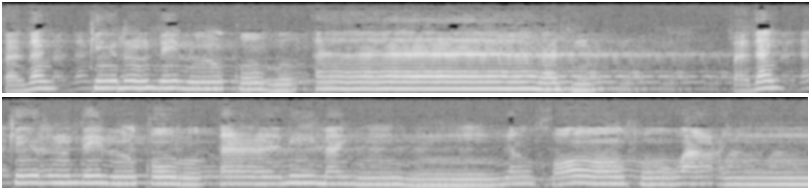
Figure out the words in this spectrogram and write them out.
فذكر بالقرآن فذكر بالقرآن من يخاف وعيد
